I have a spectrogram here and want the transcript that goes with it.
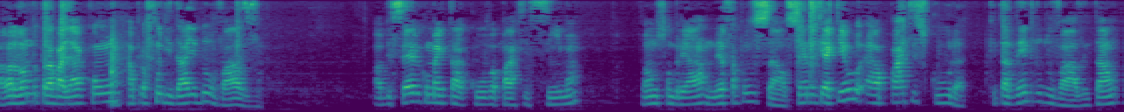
Agora vamos trabalhar com a profundidade do vaso. Observe como é que está a curva, a parte de cima. Vamos sombrear nessa posição, sendo que aqui é a parte escura, que está dentro do vaso. Então,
